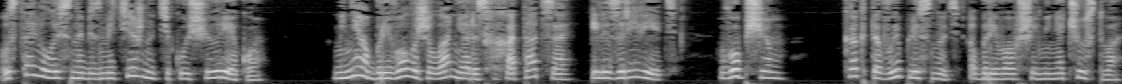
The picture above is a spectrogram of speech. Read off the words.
уставилась на безмятежно текущую реку. Меня обуревало желание расхохотаться или зареветь. В общем, как-то выплеснуть обревавшие меня чувства.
